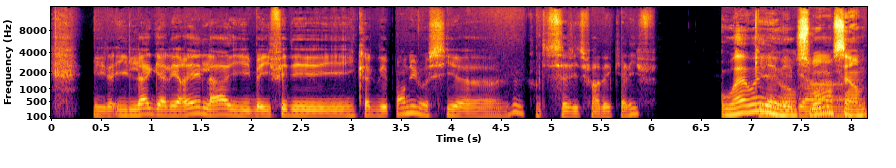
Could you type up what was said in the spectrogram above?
il, il a galéré. Là, il, bah, il fait des, il claque des pendules aussi euh, quand il s'agit de faire des qualifs. Ouais, ouais, en ce moment c'est un,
